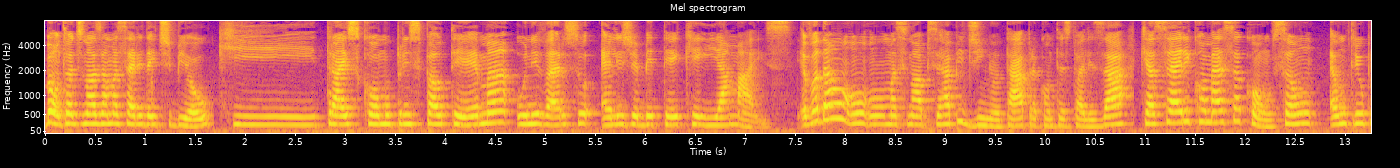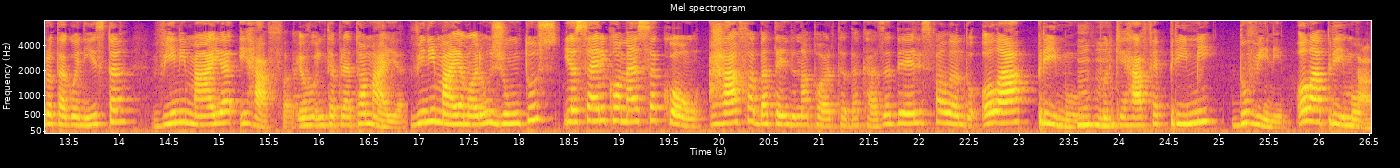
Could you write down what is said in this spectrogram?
Bom, Todos Nós é uma série da HBO que traz como principal tema o universo LGBTQIA+. Eu vou dar um, um, uma sinopse rapidinho, tá? para contextualizar. Que a série começa com... São, é um trio protagonista Vini, Maia e Rafa. Eu interpreto a Maia. Vini e Maia moram juntos e a série começa com Rafa batendo na porta da casa deles, falando: Olá, primo. Uhum. Porque Rafa é prime do Vini. Olá, primo. Tá.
